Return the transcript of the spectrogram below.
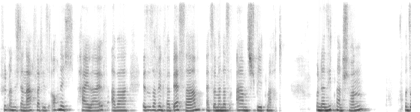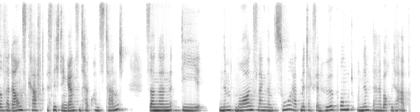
fühlt man sich danach vielleicht jetzt auch nicht High Life, aber es ist auf jeden Fall besser, als wenn man das abends spät macht. Und da sieht man schon, unsere Verdauungskraft ist nicht den ganzen Tag konstant, sondern die nimmt morgens langsam zu, hat mittags einen Höhepunkt und nimmt dann aber auch wieder ab.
